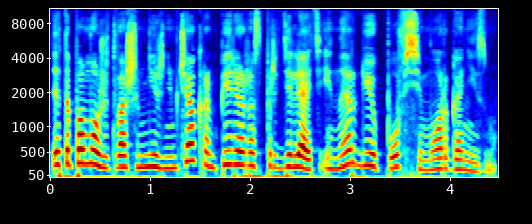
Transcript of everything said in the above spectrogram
Это поможет вашим нижним чакрам перераспределять энергию по всему организму.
